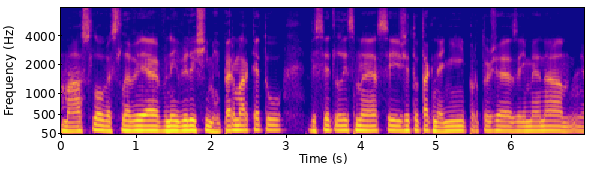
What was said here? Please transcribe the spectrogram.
máslo ve slevě v nejvyšším hypermarketu. Vysvětlili jsme si, že to tak není, protože zejména eh,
